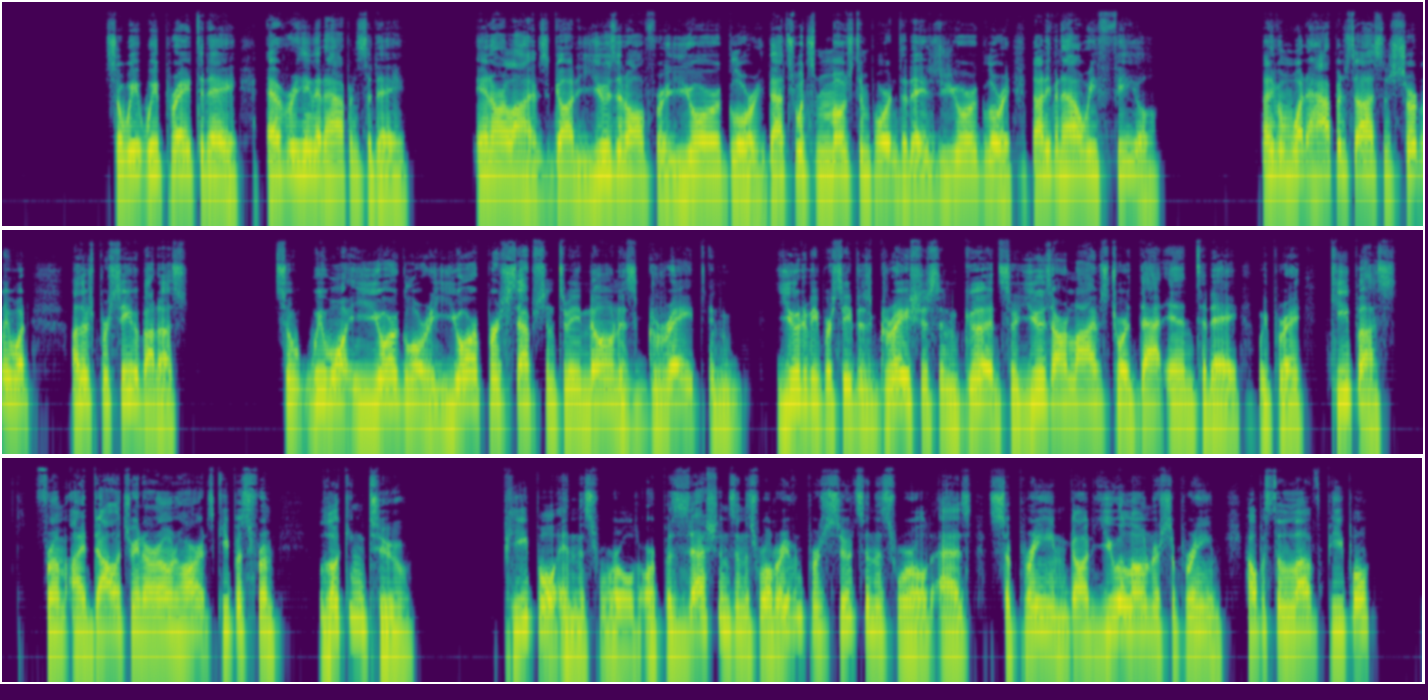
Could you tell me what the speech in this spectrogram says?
So we, we pray today, everything that happens today in our lives, God, use it all for your glory. That's what's most important today is your glory, not even how we feel not even what happens to us, and certainly what others perceive about us. So we want your glory, your perception to be known as great and you to be perceived as gracious and good. So use our lives toward that end today, we pray. Keep us from idolatry in our own hearts. Keep us from looking to people in this world or possessions in this world or even pursuits in this world as supreme. God, you alone are supreme. Help us to love people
